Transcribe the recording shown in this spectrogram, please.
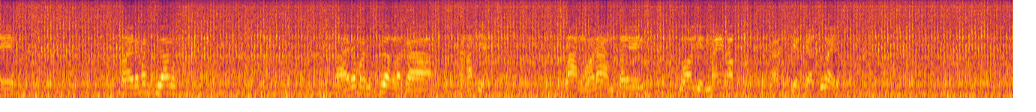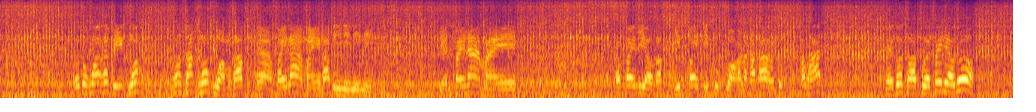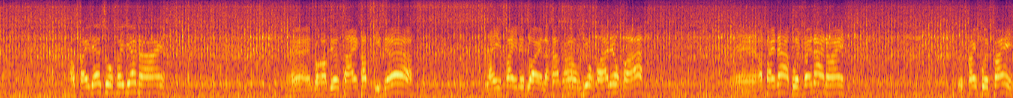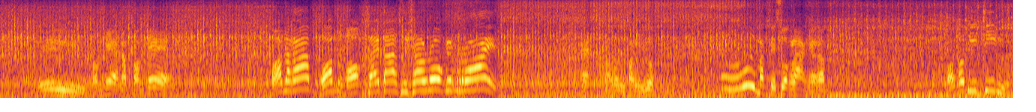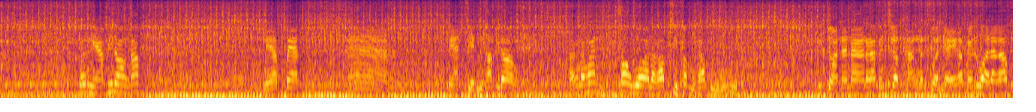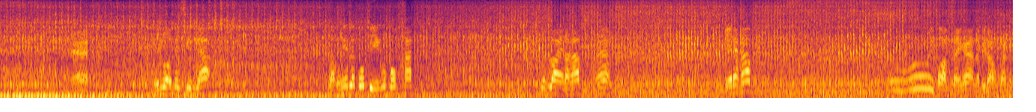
ถ่ายน้ำมันเครื่อง ถ่ายน้ำมันเครื่องแล้วก็นะครับเนี่ยล่างหมอน้ำใส่รอเย็นไหมครับอะเปลี่ยนแบตด้วยโอ้ตรงว่าครับเบรกหัวหัวซักหัวขวมครับไฟหน้าใหม่ครับนี่นี่นี่นี่เปลี่ยนไฟหน้าใหม่ครับไฟเลี้ยวครับติดไฟติดทุกดอกแล้วครับอ้าวทุกข้าวพานไปทดสอบเปิดไฟเลี้ยวดูเอาไฟเลี้ยวโชว์ไฟเลี้ยวหน่อยเอ้ยเห็นบอกครับเลี้ยวซ้ายครับติดเด้อ ไล่ไฟเรียบร้อยแล้วครับ เอาเลี้ยวขวาเลี้ยวขวาเอ้ยเอาไฟหน้าเปิดไฟหน้าหน่อย เปิดไฟเปิดไฟเออของแท้ครับของแท้พร้อมแล้วครับพร้อมออกสายตาสู่ชาวโลกเรียบร้อยอะฟังฟังอยู่ดูอุ้ยมักจะช่วงล่างนะครับของเขาดีจริงเบื้องแหนบพี่น้องครับแหนบแปดอ่าแปดเซนครับพี่น้อง ถังน้ำมันเศร้าหัวแล้วครับเชื่อมครับนี่นี่นี่ที่จอดนานๆนะครับ เป็นเชื่อมถังมันส่วนใหญ่ครับไม่รั่วแล้วครับอ่าไม่รั่วไม่ซึมแล้ว หลังเฮ็ดระบบเบรกระบบคัดเรียบร้อยแล้วครับอ่าโอเคนะครับโอ้ยพร้อมใช้งานแล้วพี่น้องไปดิ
